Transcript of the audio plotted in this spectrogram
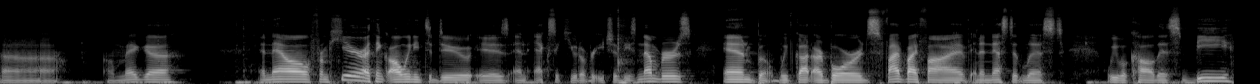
Uh, omega. And now from here, I think all we need to do is an execute over each of these numbers. And boom, we've got our boards 5 by 5 in a nested list. We will call this B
